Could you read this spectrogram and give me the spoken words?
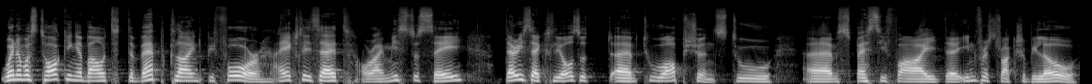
When I was talking about the web client before, I actually said, or I missed to say, there is actually also um, two options to um, specify the infrastructure below.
